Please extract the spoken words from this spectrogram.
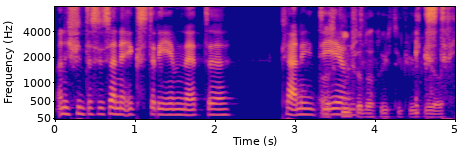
Und ich finde, das ist eine extrem nette kleine Das Idee. Kind und schaut auch richtig glücklich aus. extrem.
